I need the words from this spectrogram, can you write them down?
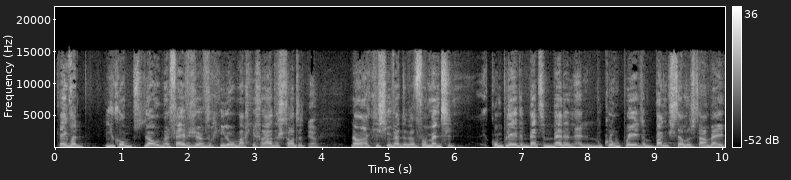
Kijk, want je komt nou met 75 kilo mag je gratis storten. Ja. Nou, als je ziet wat er voor mensen complete bed en bedden en complete bankstellen staan bij,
